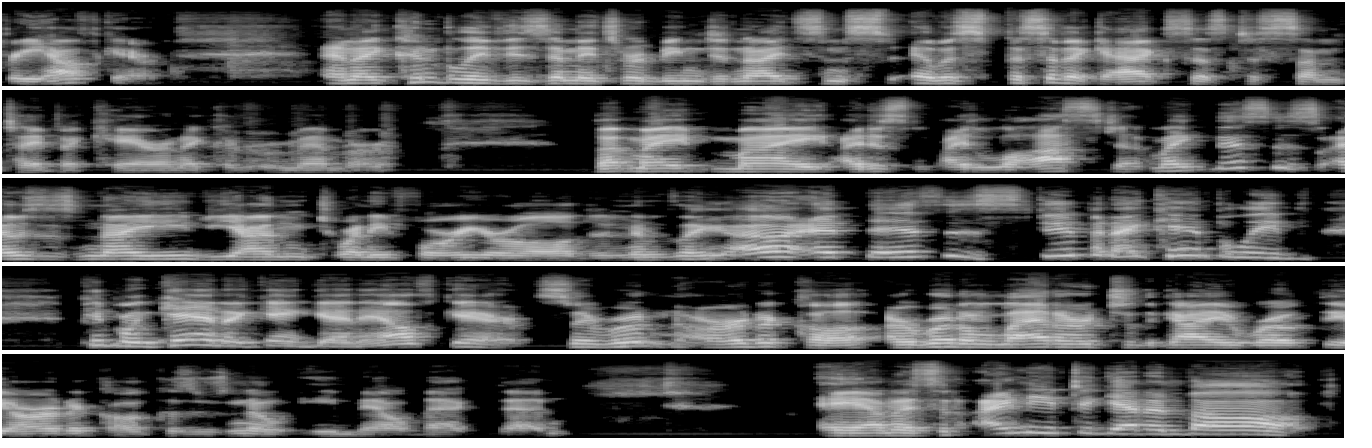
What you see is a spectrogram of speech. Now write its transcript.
free healthcare. And I couldn't believe these inmates were being denied some, it was specific access to some type of care, and I couldn't remember. But my, my, I just, I lost it. I'm like, this is, I was this naive young 24 year old, and I was like, oh, this is stupid. I can't believe people in Canada can't get healthcare. So I wrote an article, I wrote a letter to the guy who wrote the article because there's no email back then. And I said, I need to get involved.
